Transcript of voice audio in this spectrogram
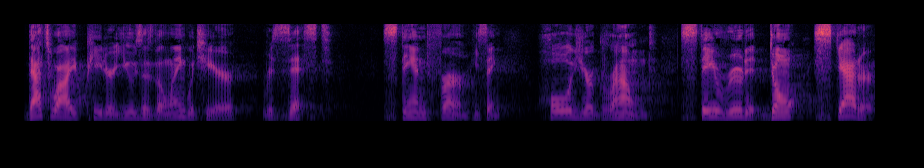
That's why Peter uses the language here resist, stand firm. He's saying, hold your ground, stay rooted, don't scatter.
